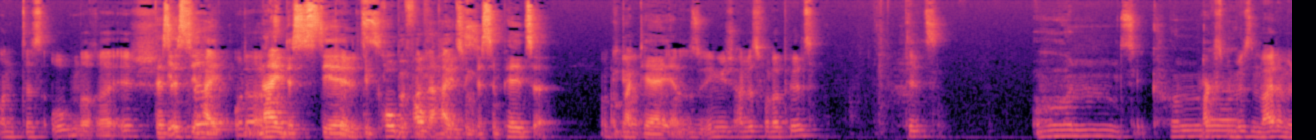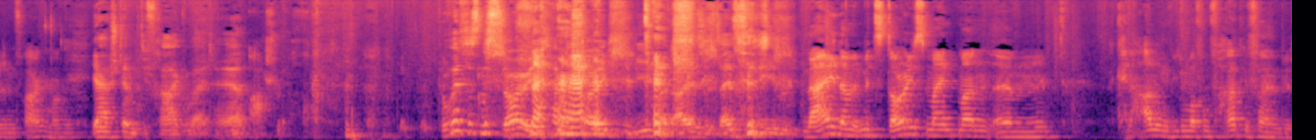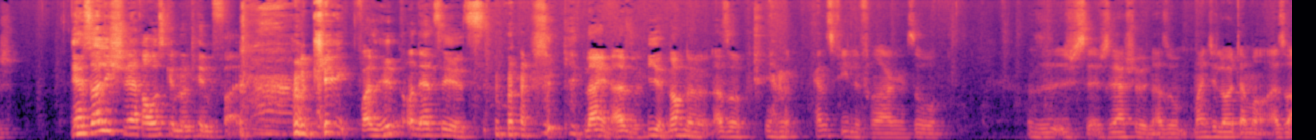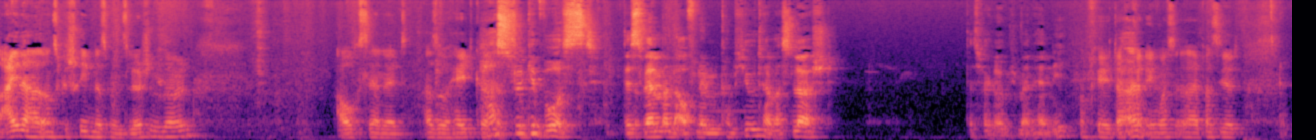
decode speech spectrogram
Und das obere ist Das ist die Hitze, Heizung. oder? Nein, das ist die, Pilz. die Probe von Auch der Heizung. Pilz. Das sind Pilze. okay. und Bakterien. Also irgendwie ist alles voller Pilz. Pilz. Und Sekunde. Max, wir müssen weiter mit den Fragen machen. Ja, stimmt, die Fragen weiter, ja. Arschloch. Du wolltest eine Story. Ich habe eine Story geliefert, also sei zufrieden. Nein, damit mit Stories meint man, ähm, keine Ahnung, wie du mal vom Fahrrad gefallen bist. Ja, soll ich schnell rausgehen und hinfallen? Okay, fall hin und erzähl's. Nein, also hier noch eine. Also wir haben ganz viele Fragen. So, also ist sehr, sehr schön. Also manche Leute haben, auch- also einer hat uns geschrieben, dass wir uns löschen sollen. Auch sehr nett. Also Hate Hast du gewusst, dass wenn man auf einem Computer was löscht, das war glaube ich mein Handy, Okay, da Ja. hat irgendwas passiert.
